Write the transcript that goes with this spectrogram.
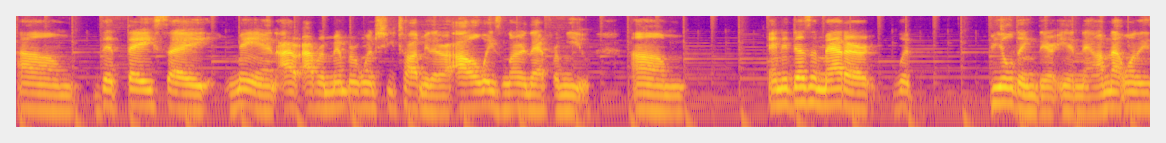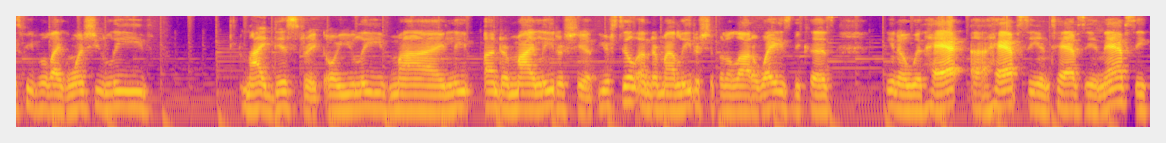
um, that they say, man, I, I, remember when she taught me that, I always learned that from you. Um, and it doesn't matter what building they're in now. I'm not one of these people like once you leave my district or you leave my le- under my leadership, you're still under my leadership in a lot of ways because, you know, with ha- uh, HAABSE and TABSE and NABSE,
